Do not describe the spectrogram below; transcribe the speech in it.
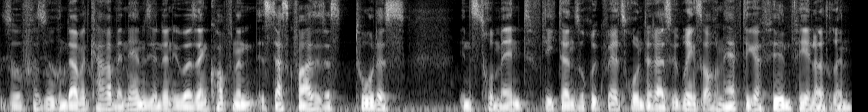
so versuchen damit Karamenemsi und dann über seinen Kopf, und dann ist das quasi das Todesinstrument, fliegt dann so rückwärts runter. Da ist übrigens auch ein heftiger Filmfehler drin.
